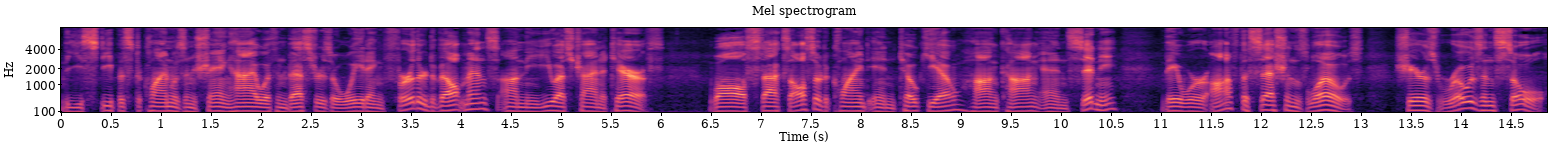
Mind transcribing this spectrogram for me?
The steepest decline was in Shanghai, with investors awaiting further developments on the US China tariffs. While stocks also declined in Tokyo, Hong Kong, and Sydney, they were off the session's lows. Shares rose in Seoul.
